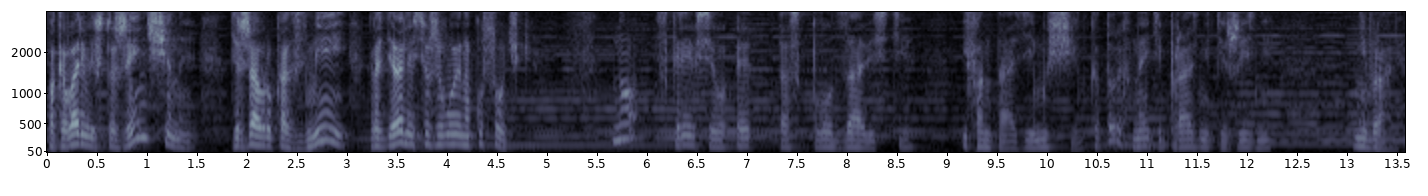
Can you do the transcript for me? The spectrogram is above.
Поговаривали, что женщины, держа в руках змей, раздирали все живое на кусочки. Но, скорее всего, это плод зависти – и фантазии мужчин, которых на эти праздники жизни не брали.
